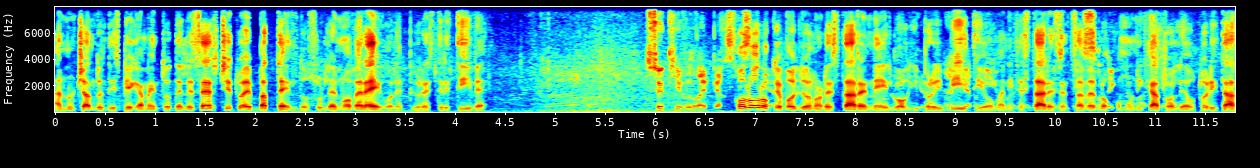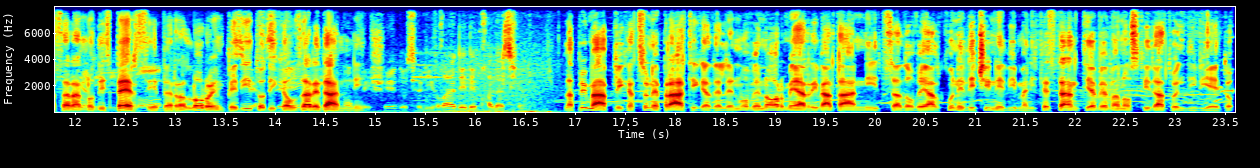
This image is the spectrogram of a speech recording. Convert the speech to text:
annunciando il dispiegamento dell'esercito e battendo sulle nuove regole più restrittive. Coloro che vogliono restare nei luoghi proibiti o manifestare senza averlo comunicato alle autorità saranno dispersi e verrà loro impedito di causare danni. La prima applicazione pratica delle nuove norme è arrivata a Nizza, dove alcune decine di manifestanti avevano sfidato il divieto.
